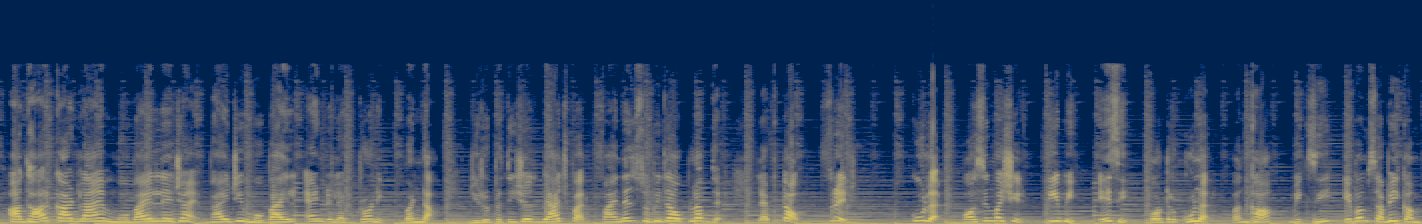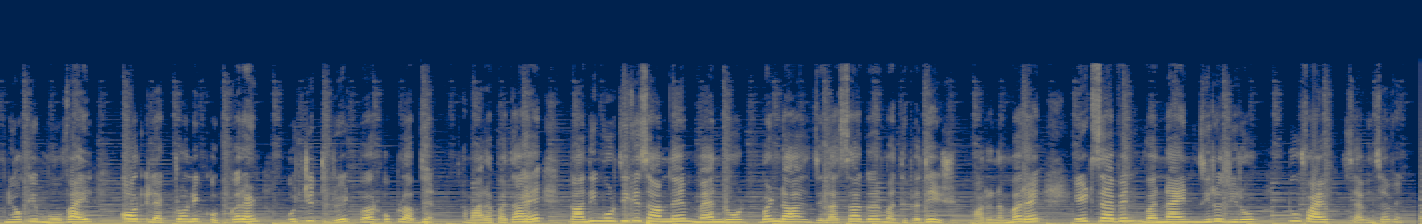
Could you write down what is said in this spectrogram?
आधार कार्ड लाएँ, मोबाइल ले जाएँ भाई जी मोबाइल एंड इलेक्ट्रॉनिक बंडा। ज़ीरो प्रतिशत ब्याज पर फाइनेंस सुविधा उपलब्ध है। Laptop fridge cooler washing machine TV AC water cooler पंखा मिक्सी एवं सभी कंपनियों के मोबाइल और इलेक्ट्रॉनिक उपकरण उचित रेट पर उपलब्ध हैं। हमारा पता है, गांधी मूर्ति के सामने मेन रोड बंडा, जिला सागर, मध्य प्रदेश। हमारा नंबर है eight seven one nine zero zero two five seven seven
